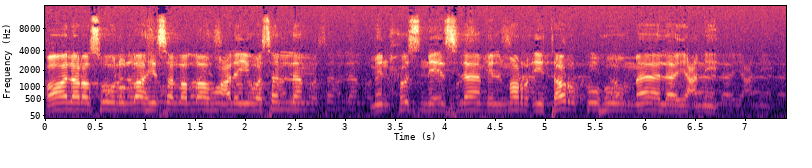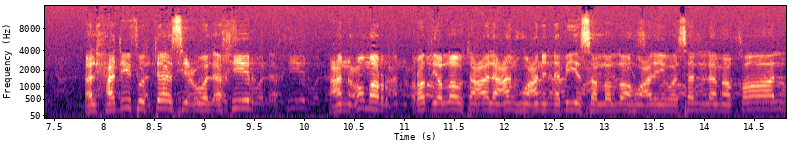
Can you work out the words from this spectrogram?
قال رسول الله صلى الله عليه وسلم من حسن إسلام المرء تركه ما لا يعنيه. الحديث التاسع والأخير عن عمر رضي الله تعالى عنه عن النبي صلى الله عليه وسلم قال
